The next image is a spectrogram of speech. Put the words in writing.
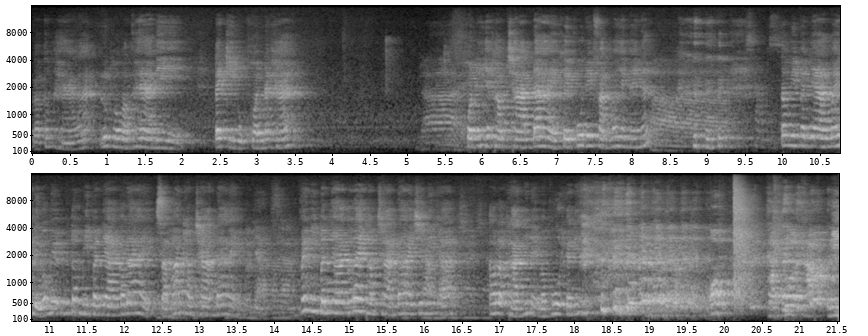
เราต้องหาละลูกพวังค์ห้านี่ได้กี่บุคคลนะคะได้คนที่จะทำฌานได้เคยพูดให้ฟังว่ายังไงนะอ่า ต้องมีปัญญาไหมหรือว่าไม่ไม่ต้องมีปัญญาก็ได้ สามารถทำฌานได้ปัญญาก็ได้ ไม่มีปัญญาก็ได้ทำฌานได้ใช่ไหมคะใช่ใช่เอาหลักฐานที่ไหนมาพูดกันเนี่ยโอ้ขอโทษครับมี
